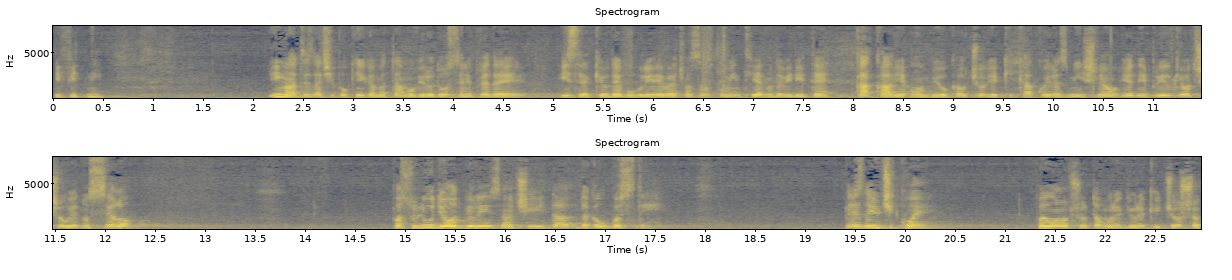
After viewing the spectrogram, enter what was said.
i fitni. Imate, znači, po knjigama tamo vjerodostojne predaje izreke od Ebu Hurireva, pa ja ću vam samo spomenuti jedno da vidite kakav je on bio kao čovjek i kako je razmišljao. Jedne prilike otišao u jedno selo, pa su ljudi odbili, znači, da, da ga ugoste. Ne znajući ko je. Pa je on odšao tamo negdje u neki čošak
